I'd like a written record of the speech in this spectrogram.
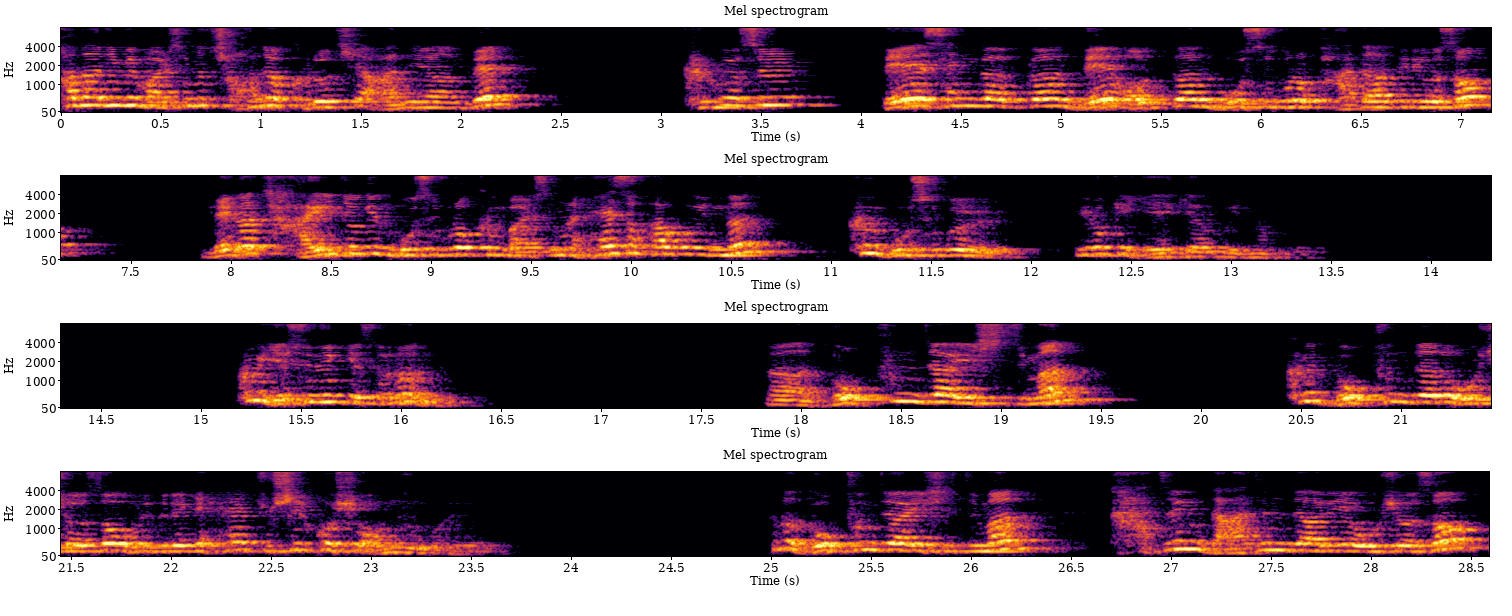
하나님의 말씀은 전혀 그렇지 아니한데 그것을 내 생각과 내 어떠한 모습으로 받아들여서 내가 자의적인 모습으로 그 말씀을 해석하고 있는 그 모습을 이렇게 얘기하고 있는 거예요. 그 예수님께서는 아, 높은 자이시지만 그 높은 자로 오셔서 우리들에게 해 주실 것이 없는 거예요. 그래서 높은 자이시지만 가장 낮은 자리에 오셔서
